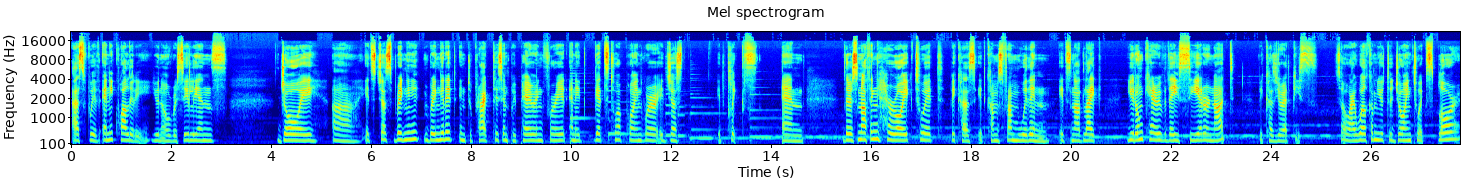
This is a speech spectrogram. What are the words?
as with any quality, you know, resilience, joy, uh, it's just bringing it, bringing it into practice and preparing for it, and it gets to a point where it just it clicks, and there's nothing heroic to it because it comes from within. It's not like you don't care if they see it or not because you're at peace. So I welcome you to join to explore,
